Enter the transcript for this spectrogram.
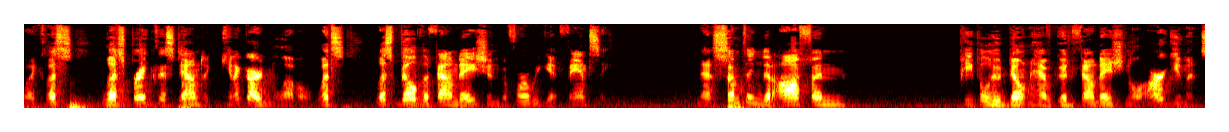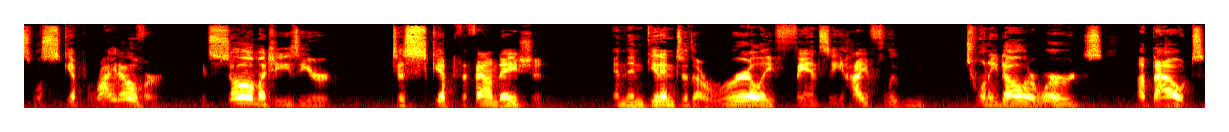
Like let's let's break this down to kindergarten level. Let's let's build the foundation before we get fancy. And that's something that often people who don't have good foundational arguments will skip right over. It's so much easier to skip the foundation and then get into the really fancy, highfalutin $20 words about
